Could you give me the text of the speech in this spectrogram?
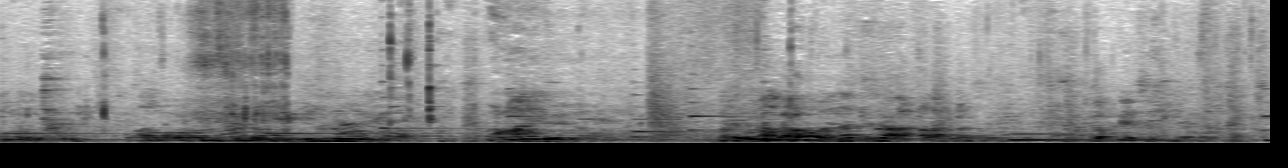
もう。prison.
